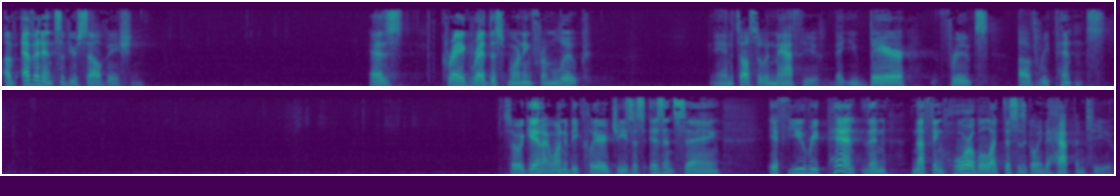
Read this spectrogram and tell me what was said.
of evidence of your salvation. As Craig read this morning from Luke, and it's also in Matthew, that you bear fruits of repentance. So, again, I want to be clear Jesus isn't saying, if you repent, then nothing horrible like this is going to happen to you.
